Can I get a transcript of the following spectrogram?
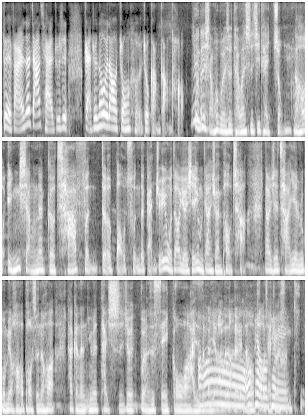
对，反而那加起来就是感觉那味道中和就刚刚好。我在想，会不会是台湾湿气太重，然后影响那个茶粉的保存的感觉？因为我知道有一些，因为我们家很喜欢泡茶，然后有些茶叶如果没有好好保存的话，它可能因为太湿，就不管是谁勾啊，还是怎么样的，哦对，然后泡起来就会很苦。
